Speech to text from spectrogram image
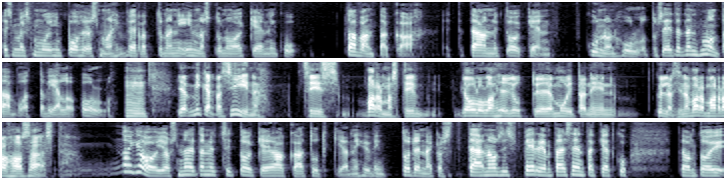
esimerkiksi muihin Pohjoismaihin verrattuna, niin innostunut oikein niin kuin tavan takaa. Että tämä on nyt oikein kunnon hullutus. Ei tätä nyt montaa vuotta vielä ole ollut. Mm. Ja mikäpä siinä? Siis varmasti joululahjajuttuja ja muita, niin kyllä siinä varmaan rahaa säästää. No joo, jos näitä nyt sitten oikein alkaa tutkia, niin hyvin todennäköisesti. Tämähän on siis perjantai sen takia, että kun tämä on toi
